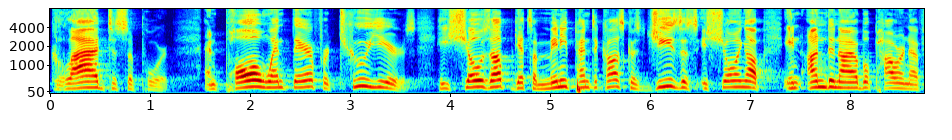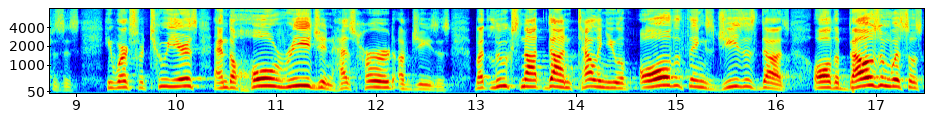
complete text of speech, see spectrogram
glad to support. And Paul went there for two years. He shows up, gets a mini Pentecost because Jesus is showing up in undeniable power in Ephesus. He works for two years, and the whole region has heard of Jesus. But Luke's not done telling you of all the things Jesus does, all the bells and whistles,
